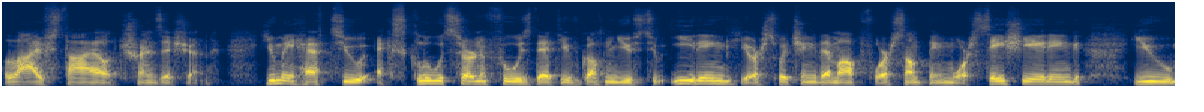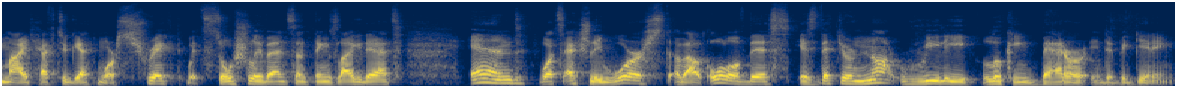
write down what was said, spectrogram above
lifestyle transition. You may have to exclude certain foods that you've gotten used to eating, you're switching them up for something more satiating, you might have to get more strict with social events and things like that. And what's actually worst about all of this is that you're not really looking better in the beginning.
